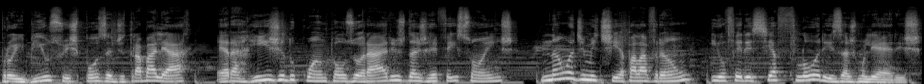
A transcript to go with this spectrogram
Proibiu sua esposa de trabalhar, era rígido quanto aos horários das refeições, não admitia palavrão e oferecia flores às mulheres.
